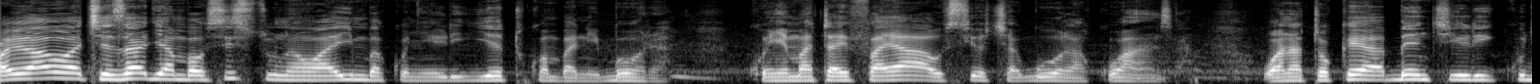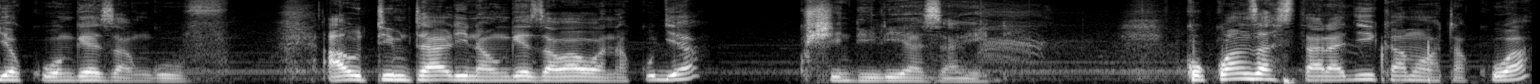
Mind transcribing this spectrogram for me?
Kwa hiyo hao wachezaji ambao sisi tunawaimba kwenye ligi yetu kwamba ni bora kwenye mataifa yao, sio chaguo la kwanza, wanatokea benchi ili kuja kuongeza nguvu, au timu tayari inaongeza, wao wanakuja kushindilia zaidi. Kwa kwanza, sitarajii kama watakuwa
